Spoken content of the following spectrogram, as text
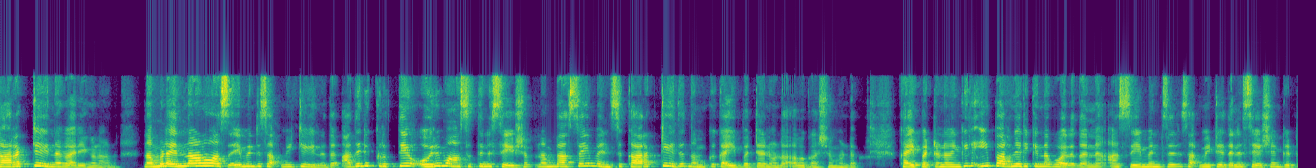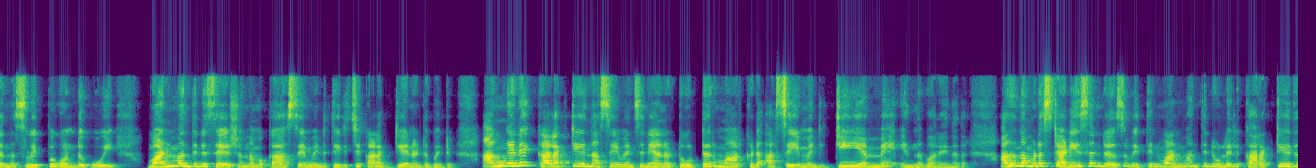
കറക്റ്റ് ചെയ്യുന്ന കാര്യങ്ങളാണ്. നമ്മൾ എന്നാണോ അസൈൻമെന്റ് സബ്മിറ്റ് ചെയ്യുന്നത് അതിന് കൃത്യം ഒരു മാസത്തിന് ശേഷം നമ്മുടെ അസൈൻമെന്റ്സ് കറക്റ്റ് ചെയ്ത് നമുക്ക് കൈപ്പറ്റാനുള്ള അവകാശമുണ്ട്. കൈപ്പറ്റണമെങ്കിൽ ഈ പറഞ്ഞിരിക്കുന്ന പോലെ തന്നെ അസൈൻമെന്റ്സ് സബ്മിറ്റ് ചെയ്തതിന് ശേഷം കിട്ടുന്ന സ്ലിപ്പ് കൊണ്ടുപോയി വൺ മന്തിന് ശേഷം നമുക്ക് ആ അസൈൻമെന്റ് തിരിച്ച് കളക്ട് ചെയ്യാനായിട്ട് പറ്റും. അങ്ങനെ കളക്ട് ചെയ്യുന്ന അസൈൻമെന്റ്സിനെയാണ് tutor marked assignment T M A എന്ന് പറയുന്നത്. അത് നമ്മുടെ സ്റ്റഡി സെന്റേഴ്സ് വിത്തിൻ വൺ മന്തിനുള്ളിൽ കറക്റ്റ് ചെയ്ത്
